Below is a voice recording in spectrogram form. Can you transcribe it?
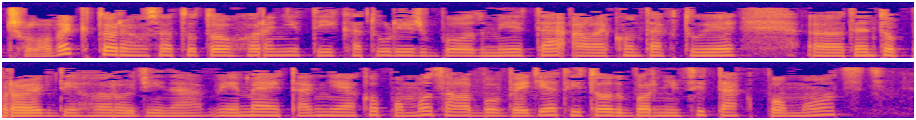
človek, ktorého sa toto ochorenie týka, tú liečbu odmieta, ale kontaktuje e, tento projekt jeho rodina. Vieme aj tak nejako pomôcť, alebo vedia títo odborníci tak pomôcť?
